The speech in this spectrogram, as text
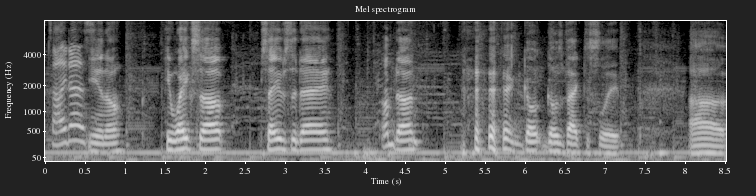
That's all he does. You know, he wakes up, saves the day. I'm done. and go, goes back to sleep. Uh,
